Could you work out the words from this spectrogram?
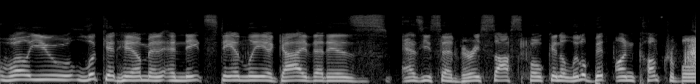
Well, you look at him and, and Nate Stanley, a guy that is, as you said, very soft spoken, a little bit uncomfortable.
